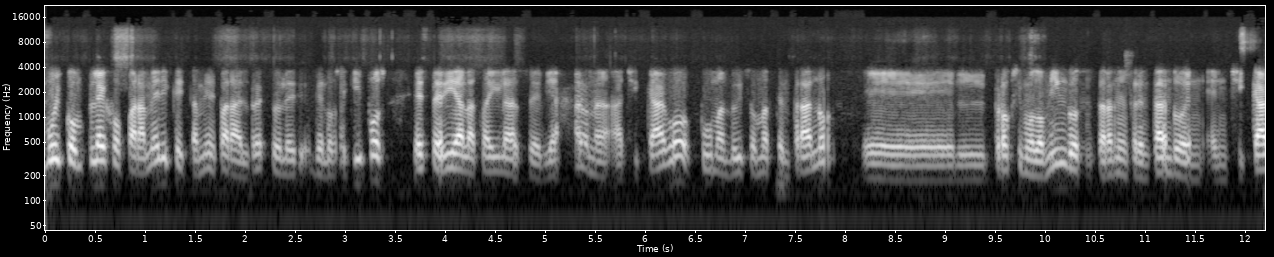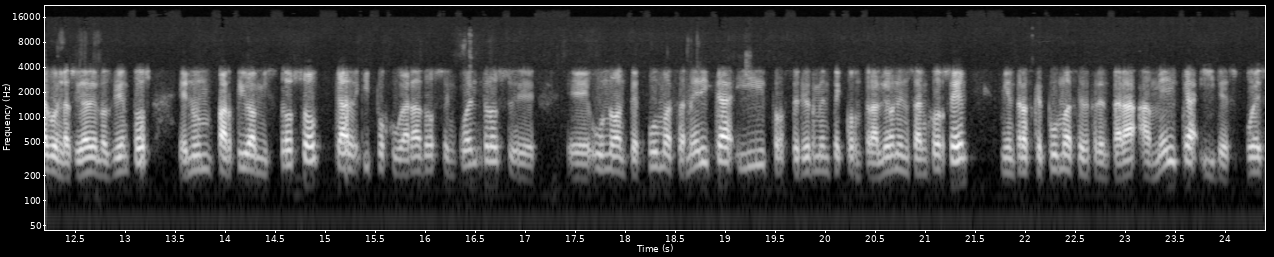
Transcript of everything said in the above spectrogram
Muy complejo para América y también para el resto de, los equipos. Este día las Águilas eh, viajaron a, Chicago, Pumas lo hizo más temprano. Eh, el próximo domingo se estarán enfrentando en, en Chicago, en la Ciudad de los Vientos, en un partido amistoso. Cada equipo jugará dos encuentros. Eh, uno ante Pumas América y posteriormente contra León en San José, mientras que Pumas se enfrentará a América y después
